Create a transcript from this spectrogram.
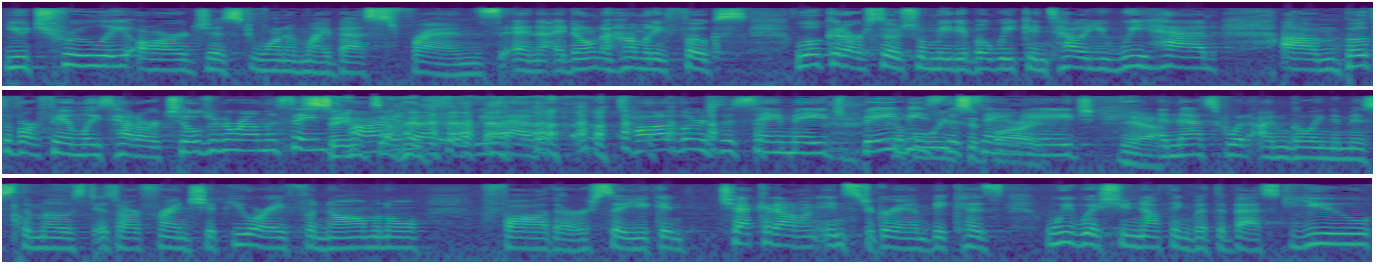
you truly are just one of my best friends. And I don't know how many folks look at our social media, but we can tell you we had, um, both of our families had our children around the same, Same time. So we have toddlers the same age, babies the same apart. age. Yeah. And that's what I'm going to miss the most is our friendship. You are a phenomenal father. So you can check it out on Instagram because we wish you nothing but the best. You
